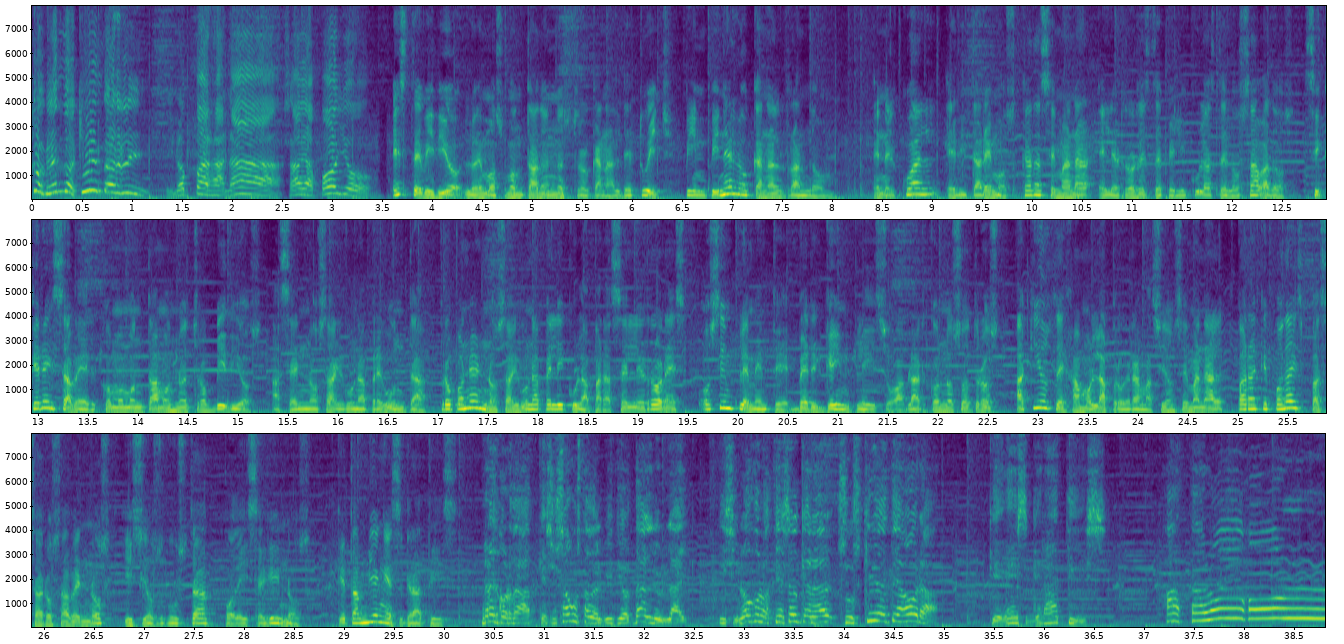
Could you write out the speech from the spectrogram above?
comiendo aquí en Berlín. Y no pasa nada, sabe apoyo. Este vídeo lo hemos montado en nuestro canal de Twitch, Pimpinelo Canal Random, en el cual editaremos cada semana el errores de películas de los sábados. Si queréis saber cómo montamos nuestros vídeos, hacernos alguna pregunta, proponernos alguna película para hacerle errores o simplemente ver gameplays o hablar con nosotros, aquí os dejamos la programación semanal para que podáis pasaros a vernos y si os gusta podéis seguirnos que también es gratis. Recordad que si os ha gustado el vídeo, dadle un like, y si no conocías el canal, suscríbete ahora, que es gratis. ¡Hasta luego!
